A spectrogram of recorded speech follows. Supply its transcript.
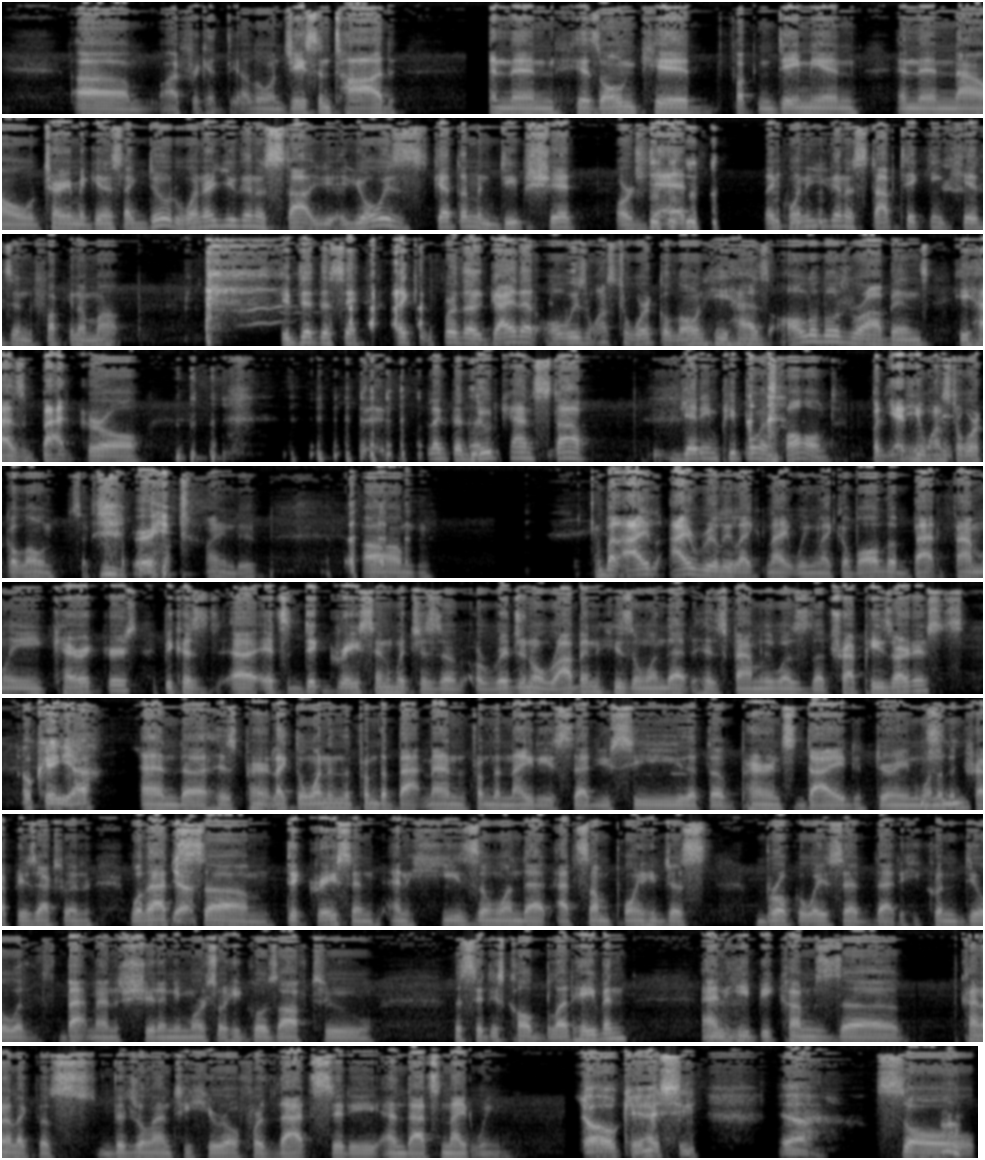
um I forget the other one, Jason Todd, and then his own kid, fucking Damian, and then now Terry McGinnis. Like, dude, when are you gonna stop? You, you always get them in deep shit or dead. like, when are you gonna stop taking kids and fucking them up? He did the same. Like for the guy that always wants to work alone, he has all of those Robins. He has Batgirl. like the dude can't stop getting people involved, but yet he wants to work alone. It's like, Right. fine, dude. Um, but I I really like Nightwing, like of all the Bat family characters, because uh, it's Dick Grayson, which is a original Robin. He's the one that his family was the trapeze artists, Okay. Yeah. and uh, his parent, like the one in the from the Batman from the '90s that you see that the parents died during one of the trapeze accidents. Well, that's um, Dick Grayson, and he's the one that at some point he just broke away, said that he couldn't deal with Batman's shit anymore, so he goes off to the city's called Blüdhaven, and he becomes uh, kind of like this vigilante hero for that city, and that's Nightwing. Oh, okay. I see. Yeah. So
